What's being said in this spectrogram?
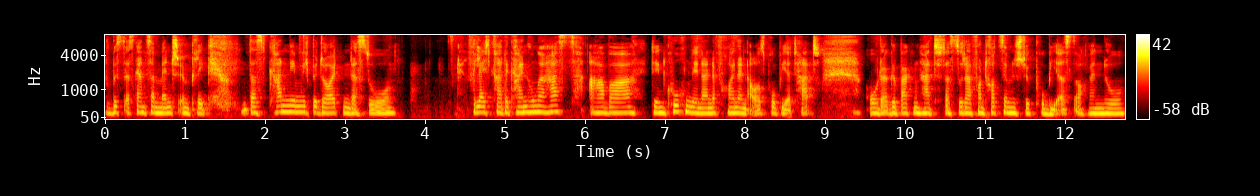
du bist als ganzer Mensch im Blick. Das kann nämlich bedeuten, dass du vielleicht gerade keinen Hunger hast, aber den Kuchen, den deine Freundin ausprobiert hat oder gebacken hat, dass du davon trotzdem ein Stück probierst, auch wenn du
